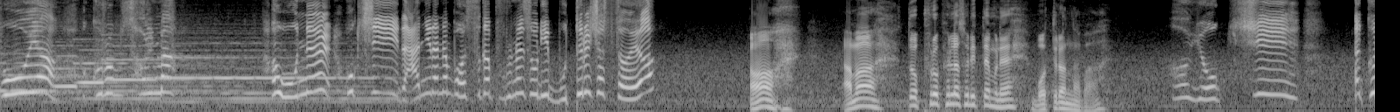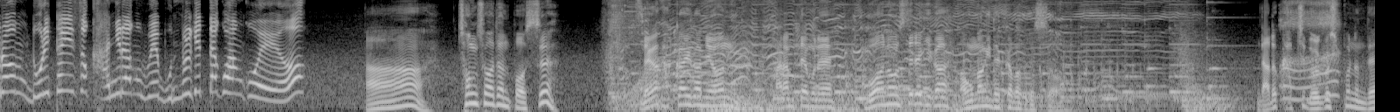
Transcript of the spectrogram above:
뭐야? 그럼 설마 아, 오늘 혹시 란이라는 버스가 부르는 소리 못 들으셨어요? 어, 아마 또 프로펠러 소리 때문에 못 들었나 봐. 어, 역시. 아, 그럼 놀이터에서 간이랑은 왜 못 놀겠다고 한 거예요? 아, 청소하던 버스? 내가 가까이 가면 바람 때문에 모아놓은 쓰레기가 엉망이 될까봐 그랬어. 나도 같이 놀고 싶었는데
